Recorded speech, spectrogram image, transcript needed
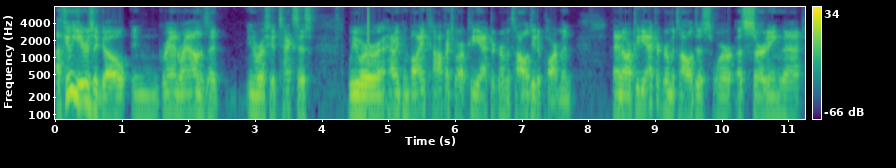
a few years ago, in grand rounds at University of Texas, we were having a combined conference with our pediatric rheumatology department and our pediatric rheumatologists were asserting that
